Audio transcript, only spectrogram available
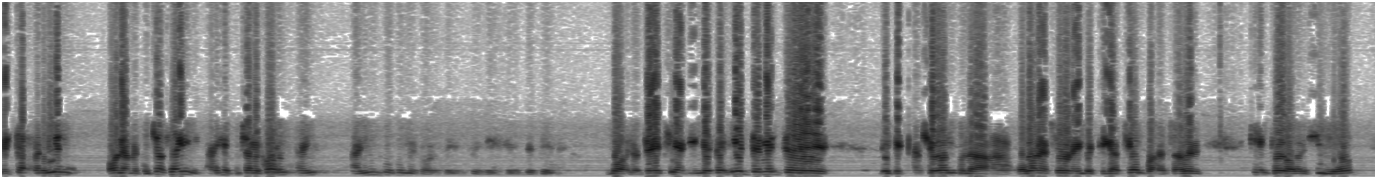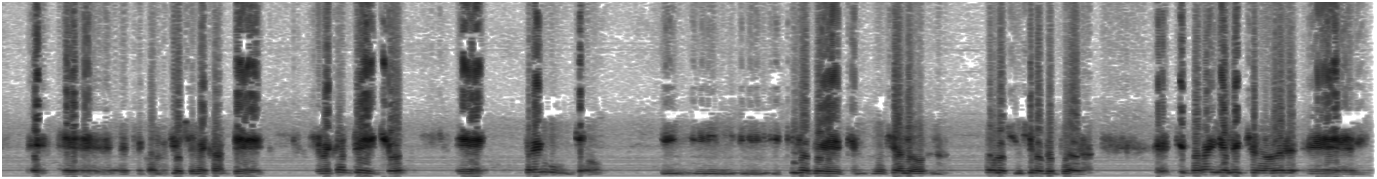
me está perdiendo. Hola, ¿me escuchás ahí? ¿Ahí me escuchás mejor? Ahí, ahí un poco mejor, sí, sí, sí, Bueno, te decía que independientemente de, que están llevando la, o van a hacer una investigación para saber quién pudo haber sido, este, este cometió semejante, semejante hecho, eh, pregunto, y, quiero que, que sea lo, todo lo sincero que pueda. ¿Crees que por ahí el hecho de haber eh,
